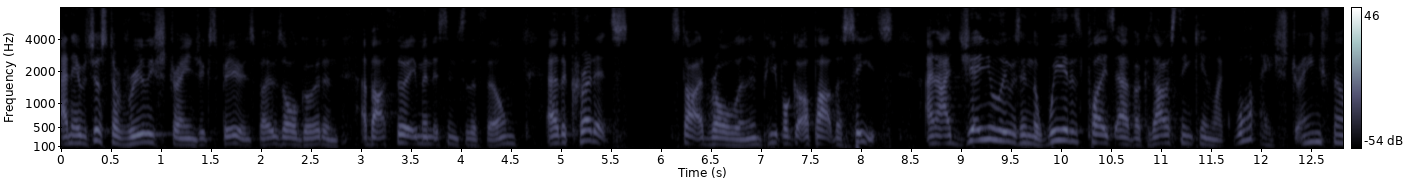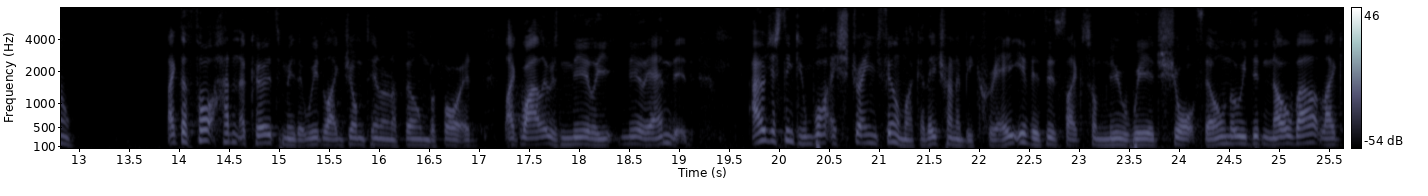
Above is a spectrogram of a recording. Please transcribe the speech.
And it was just a really strange experience, but it was all good. And about 30 minutes into the film, uh, the credits started rolling and people got up out of their seats. And I genuinely was in the weirdest place ever because I was thinking, like, what a strange film. Like the thought hadn't occurred to me that we'd like jumped in on a film before it, like while it was nearly nearly ended. I was just thinking, what a strange film. Like, are they trying to be creative? Is this like some new weird short film that we didn't know about? Like,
